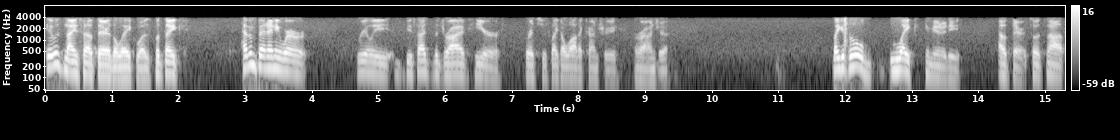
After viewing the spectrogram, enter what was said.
it was nice out there. The lake was, but like, haven't been anywhere really besides the drive here, where it's just like a lot of country around you. Like it's a little lake community out there, so it's not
